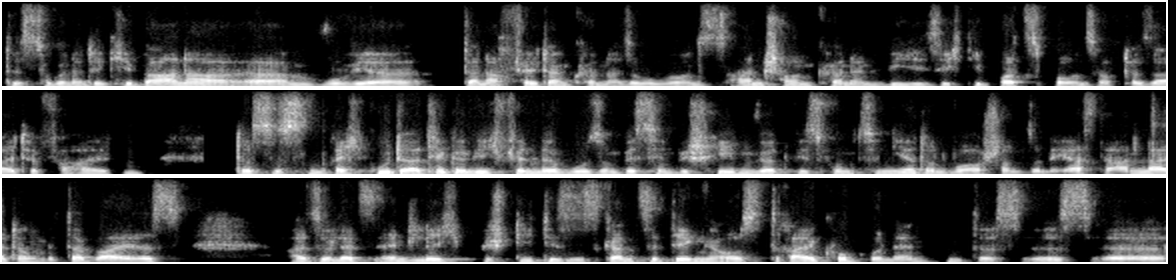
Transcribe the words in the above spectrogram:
das sogenannte Kibana, ähm, wo wir danach filtern können, also wo wir uns anschauen können, wie sich die Bots bei uns auf der Seite verhalten. Das ist ein recht guter Artikel, wie ich finde, wo so ein bisschen beschrieben wird, wie es funktioniert und wo auch schon so eine erste Anleitung mit dabei ist. Also letztendlich besteht dieses ganze Ding aus drei Komponenten. Das ist äh,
